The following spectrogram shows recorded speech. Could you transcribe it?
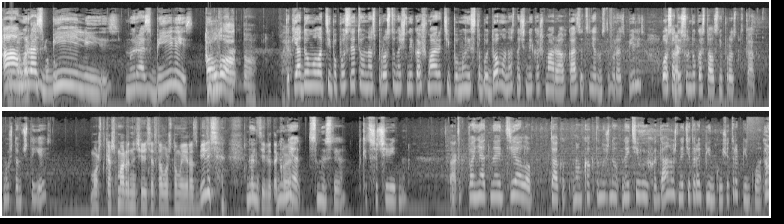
А, мы разбились. Мы разбились. Да ладно! Так я думала, типа, после этого у нас просто ночные кошмары, типа, мы с тобой дома, у нас ночные кошмары, а оказывается, нет, мы с тобой разбились. О, сады Так. сундук остался не просто так. Может, там что-то есть? Может, кошмары начались от того, что мы и разбились? Ну, Как тебе Ну такое? нет, в смысле? Так это же очевидно. Так, Это понятное дело. Так, нам как-то нужно найти выход, да? Нужно найти тропинку, еще тропинку. ладно.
